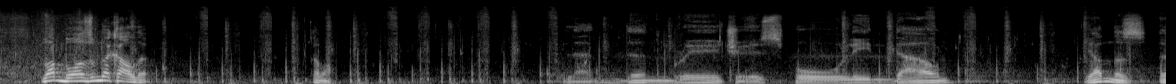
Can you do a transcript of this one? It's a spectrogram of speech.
Lan boğazımda kaldı. Tamam. London Bridge is falling down. Yalnız eee,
